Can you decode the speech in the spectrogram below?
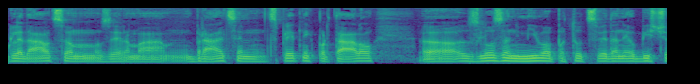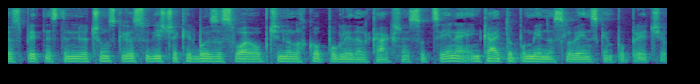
gledalcem oziroma bralcem spletnih portalov uh, zelo zanimivo, pa tudi, seveda, ne obiščejo spletne strani računskega sodišča, ker bojo za svojo občino lahko pogledali, kakšne so cene in kaj to pomeni na slovenskem poprečju.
